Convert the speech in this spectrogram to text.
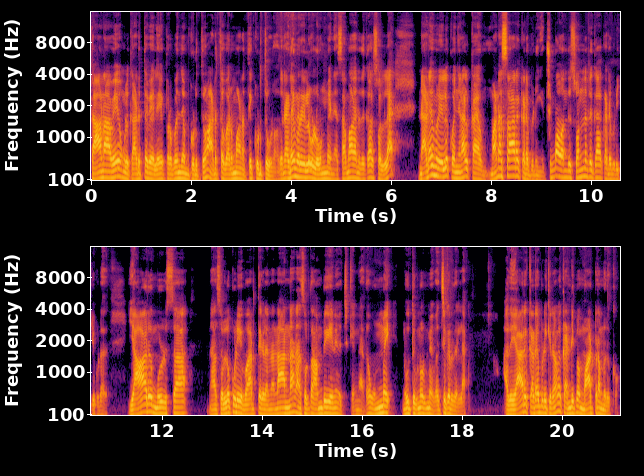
தானாகவே உங்களுக்கு அடுத்த வேலையை பிரபஞ்சம் கொடுத்துரும் அடுத்த வருமானத்தை கொடுத்து விடும். அது நடைமுறையில் உள்ள உண்மை. நான் சமாதானத்துக்காக சொல்ல நடைமுறையில் கொஞ்ச நாள் க மனசார கடைபிடிங்க. சும்மா வந்து சொன்னதுக்காக கடைபிடிக்கக்கூடாது யார் முழுசாக நான் சொல்லக்கூடிய வார்த்தைகள் என்ன நான்னா நான் சொல்கிறது அம்பிகைன்னு வச்சுக்கோங்க. அதான் உண்மை. நூற்றுக்கு நூறு உண்மை வச்சுக்கிறது இல்லை அதை யார் கடைபிடிக்கிறாங்களோ கண்டிப்பாக மாற்றம் இருக்கும்.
